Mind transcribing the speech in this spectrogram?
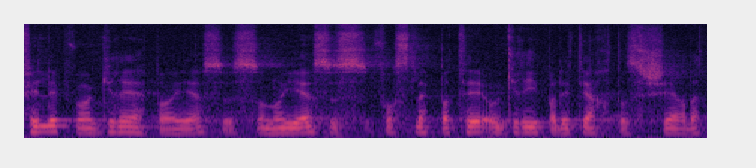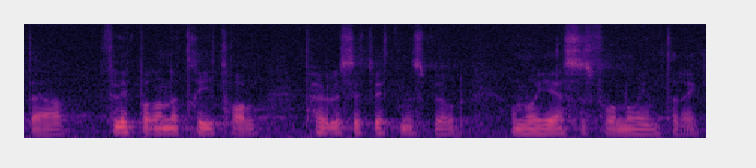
Philip var grepet av Jesus, og når Jesus får slippe til å gripe ditt hjerte, så skjer dette her. Filipperne 3,12, Paulus sitt vitnesbyrd om når Jesus får noe inn til deg.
